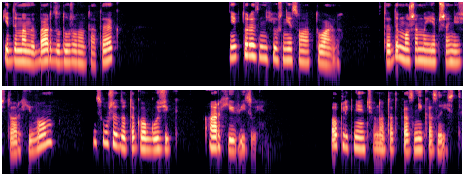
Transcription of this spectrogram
Kiedy mamy bardzo dużo notatek, niektóre z nich już nie są aktualne. Wtedy możemy je przenieść do archiwum i służy do tego guzik Archiwizuj. Po kliknięciu notatka znika z listy.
